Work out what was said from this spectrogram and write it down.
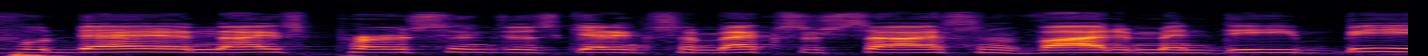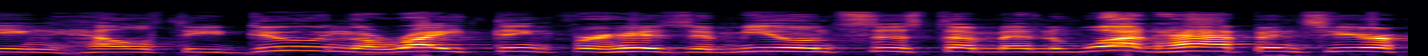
Beautiful day, a nice person just getting some exercise, some vitamin D, being healthy, doing the right thing for his immune system. And what happens here?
